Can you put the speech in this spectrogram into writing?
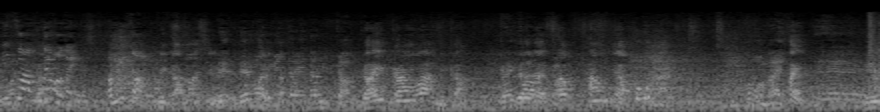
みかんではないんですか？あみかんみかんの種類レレモンみたいなみかん。外観はみかん。外観はみかん。それから酸味はほぼない。ほぼない。はい、へいただ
